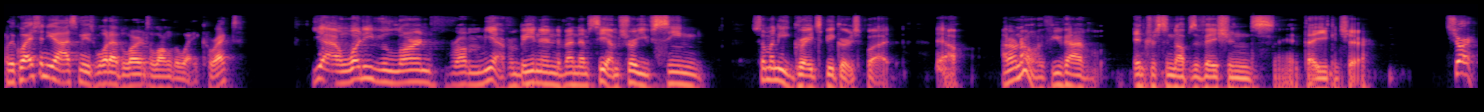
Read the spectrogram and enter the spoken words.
the question you asked me is what I've learned along the way, correct? Yeah, and what have you learned from yeah from being an event MC? I'm sure you've seen so many great speakers, but yeah, I don't know if you have interesting observations that you can share. Sure.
